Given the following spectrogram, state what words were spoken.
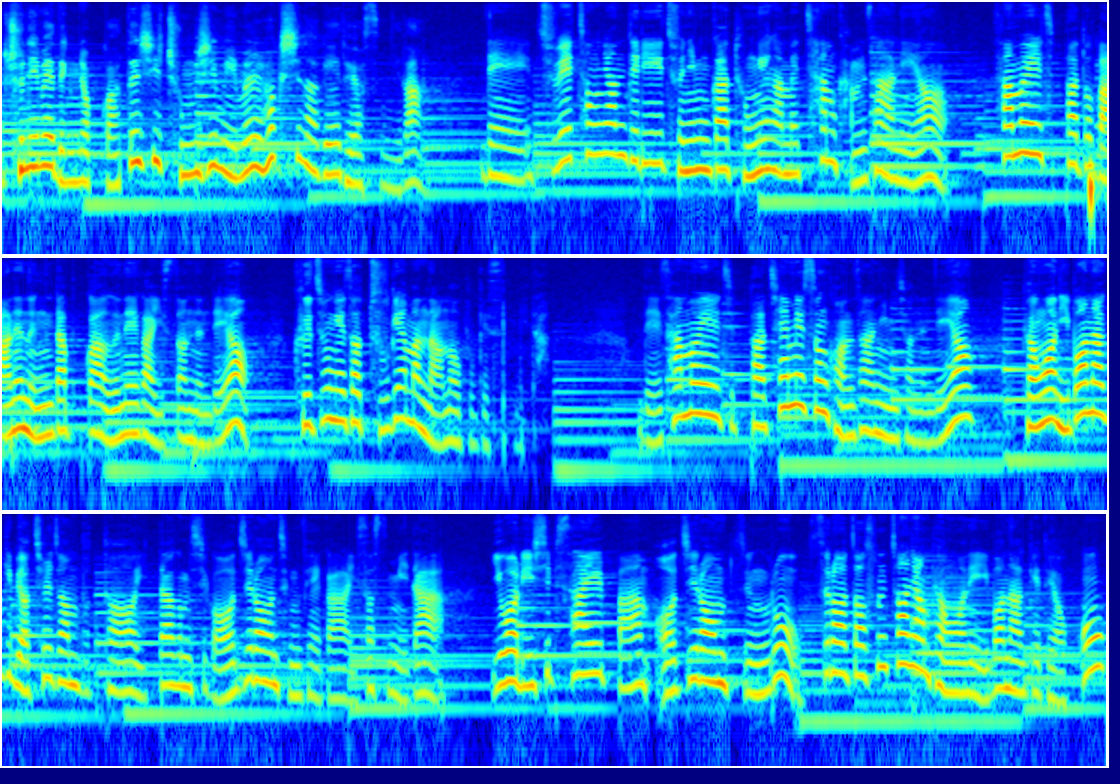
주님의 능력과 뜻이 중심임을 확신하게 되었습니다. 네, 주의 청년들이 주님과 동행함에 참 감사하네요. 사무엘 지파도 많은 응답과 은혜가 있었는데요. 그 중에서 두 개만 나눠 보겠습니다. 네, 사무엘 지파 최미순 권사님이셨는데요. 병원 입원하기 며칠 전부터 이따금씩 어지러운 증세가 있었습니다. 2월 24일 밤 어지러움증으로 쓰러져 순천향 병원에 입원하게 되었고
